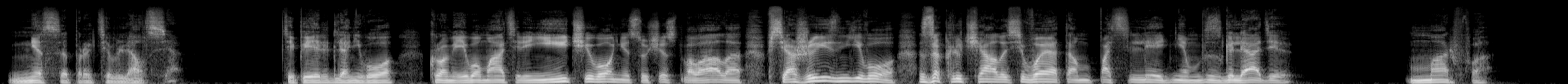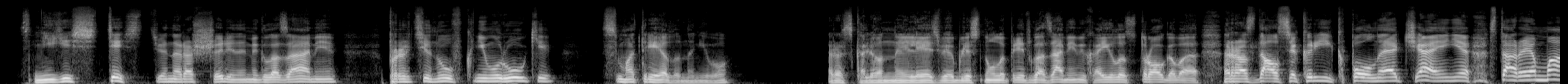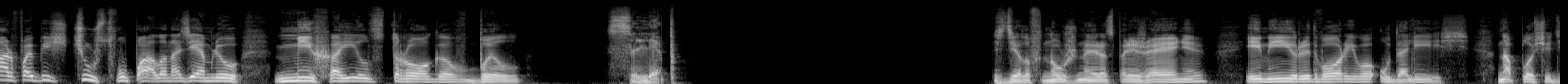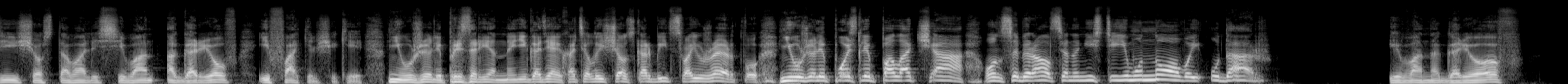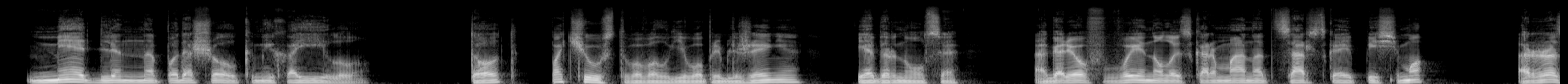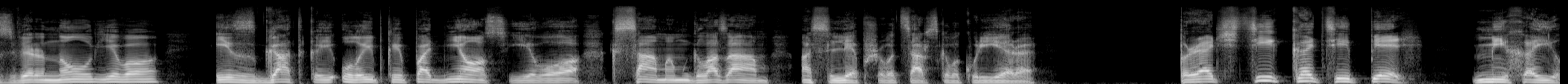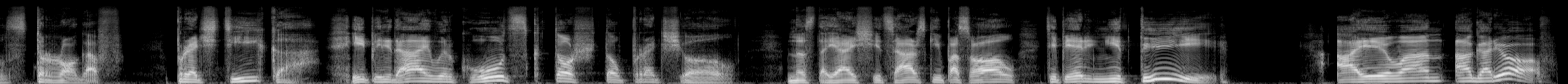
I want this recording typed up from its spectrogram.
не сопротивлялся. Теперь для него, кроме его матери, ничего не существовало. Вся жизнь его заключалась в этом последнем взгляде. Марфа с неестественно расширенными глазами, протянув к нему руки, смотрела на него. Раскаленное лезвие блеснуло перед глазами Михаила Строгова. Раздался крик, полное отчаяние. Старая Марфа без чувств упала на землю. Михаил Строгов был слеп. Сделав нужное распоряжение, и мир, и двор его удалились. На площади еще оставались Иван Огарев и факельщики. Неужели презренный негодяй хотел еще оскорбить свою жертву? Неужели после палача он собирался нанести ему новый удар? Иван Огарев медленно подошел к Михаилу. Тот почувствовал его приближение — и обернулся. Огарев вынул из кармана царское письмо, развернул его и с гадкой улыбкой поднес его к самым глазам ослепшего царского курьера. «Прочти-ка теперь, Михаил Строгов, прочти-ка!» И передай в Иркутск то, что прочел. Настоящий царский посол теперь не ты, а Иван Огарев.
